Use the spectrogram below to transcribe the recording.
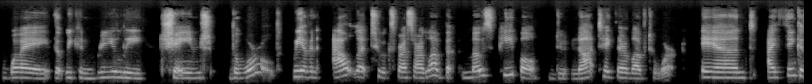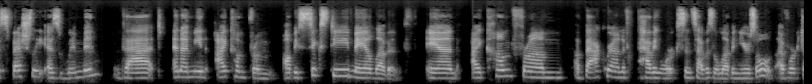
way that we can really change the world. We have an outlet to express our love, but most people do not take their love to work. And I think, especially as women, that, and I mean, I come from, I'll be 60 May 11th. And I come from a background of having worked since I was 11 years old. I've worked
